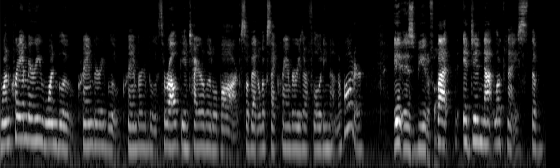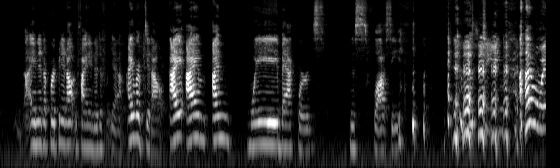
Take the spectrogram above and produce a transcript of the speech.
one cranberry, one blue, cranberry blue, cranberry blue throughout the entire little bog, so that it looks like cranberries are floating on the water. It is beautiful. But it did not look nice. The I ended up ripping it out and finding a different. Yeah, I ripped it out. I I am I'm way backwards, Miss Flossie. Miss Jean. I'm way.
